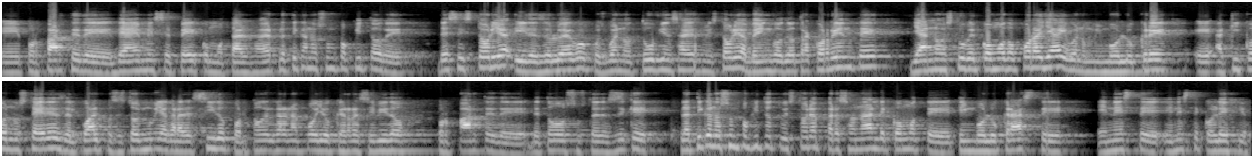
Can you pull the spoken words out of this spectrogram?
eh, por parte de, de, AMSP como tal. A ver, platícanos un poquito de, esa historia y desde luego, pues bueno, tú bien sabes mi historia, vengo de otra corriente, ya no estuve cómodo por allá y bueno, me involucré eh, aquí con ustedes, del cual pues estoy muy agradecido por todo el gran apoyo que he recibido por parte de, de todos ustedes. Así que platícanos un poquito tu historia personal de cómo te, te involucraste en este, en este colegio.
